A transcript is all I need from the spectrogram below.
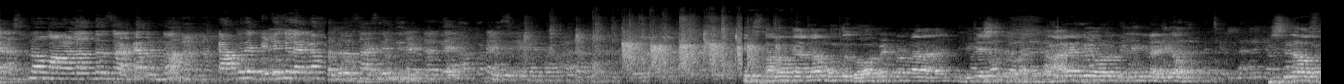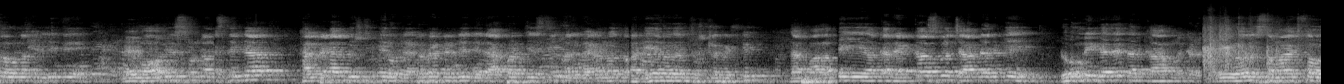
చేస్తున్నాం మా వాళ్ళందరూ సహకారంతో. కాకపోతే బిల్డింగ్ లాగా అందరూ సహకరించినట్టయితే స్థలం కన్నా ముందు గవర్నమెంట్ ఉన్న ఎడ్యుకేషన్ ఆర్ఐపీ వాళ్ళ బిల్డింగ్ అడిగాం. శిథిలావస్థలో ఉన్న బిల్డింగ్ని మేము బాగు చేసుకుంటాం. ఖచ్చితంగా కలెక్టర్ గారి దృష్టికి మీరు ఒక లెటర్ పెట్టండి. నేను ఏర్పాటు చేసి మన మేడంలో డిఆర్ఓ గారి దృష్టిలో పెట్టి. దాని ఫాలో ఈ యొక్క రెడ్ క్రాస్లో చేరడానికి డోమిని గారే దానికి కారణం ఇక్కడ. ఈ రోజు సమావేశం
